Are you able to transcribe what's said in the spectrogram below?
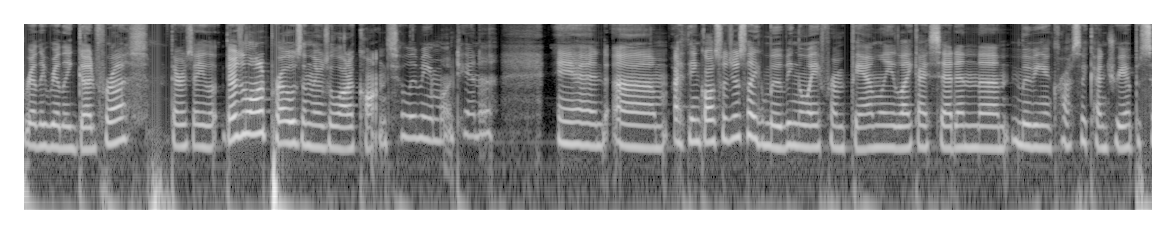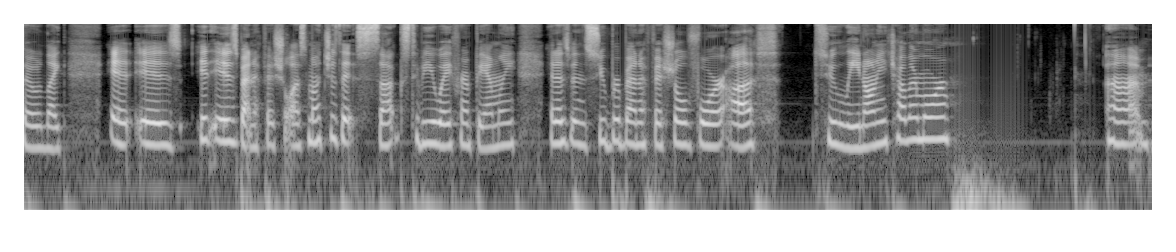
really really good for us. There's a there's a lot of pros and there's a lot of cons to living in Montana. And um, I think also just like moving away from family, like I said in the moving across the country episode, like it is it is beneficial. As much as it sucks to be away from family, it has been super beneficial for us to lean on each other more um,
